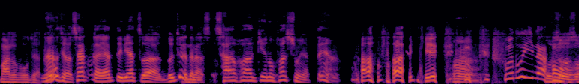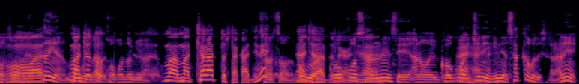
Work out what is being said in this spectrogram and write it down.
丸坊主やったよ。なんせかサッカーやってるやつは、どっちか言ったらサーファー系のファッションやったやん。サーファー系、うん。古いな、そうそうそう。やったんやん。まあちょっと高校の時は。まあまあ、チャラっとした感じね。そうそう。あ僕は高校ちょっと3年生、あの、高校1はいはい年、2年サッカー部でしたからね。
